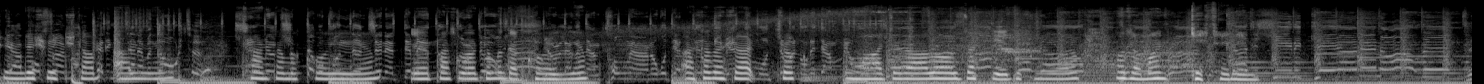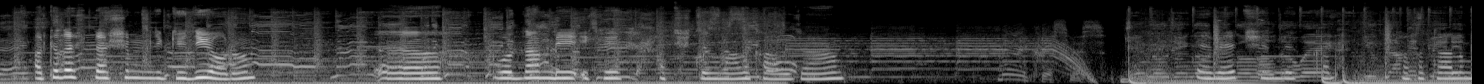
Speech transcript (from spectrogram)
Şimdi şu kitap alayım. Çantama koyayım. E, pasaportumu da koyayım. Arkadaşlar çok maceralı olacak diye düşünüyorum. O zaman geçelim. Arkadaşlar şimdi gidiyorum. Ee, buradan bir iki atıştırmalı kalacağım. Evet şimdi kap- kapatalım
